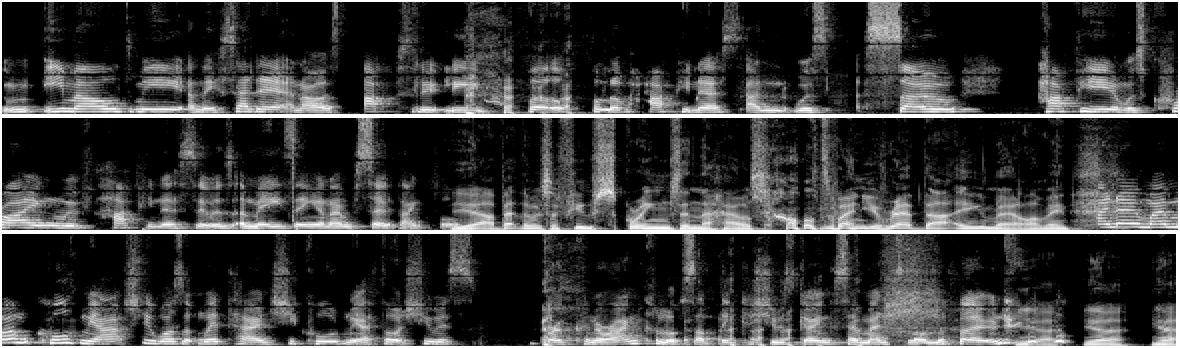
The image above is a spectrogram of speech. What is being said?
emailed me and they said it, and I was absolutely full, full of happiness and was so happy and was crying with happiness. It was amazing, and I'm so thankful. Yeah, I bet there was a few screams in the household when you read that email. I mean, I know my mum called me. I actually wasn't with her, and she called me. I thought she was broken her ankle or something because she was going so mental on the phone. yeah, yeah, yeah.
